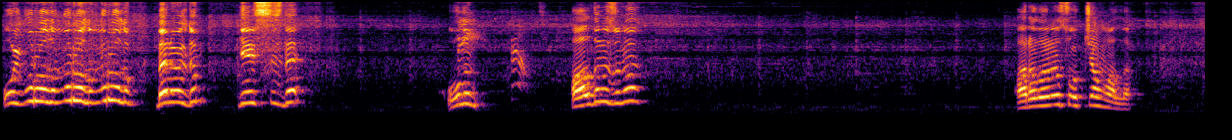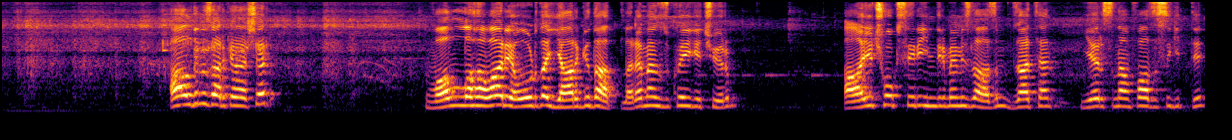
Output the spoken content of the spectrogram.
Oy vur oğlum vur oğlum vur oğlum. Ben öldüm. Gerisi sizde. Oğlum aldınız onu. Aralarına sokacağım valla. Aldınız arkadaşlar. Vallahi var ya orada yargı da attılar. Hemen Zuka'ya geçiyorum. A'yı çok seri indirmemiz lazım. Zaten yarısından fazlası gitti.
